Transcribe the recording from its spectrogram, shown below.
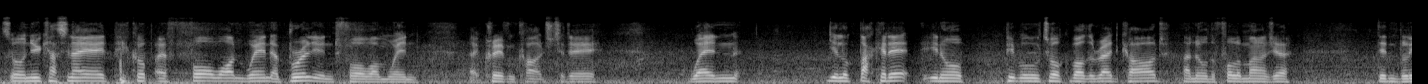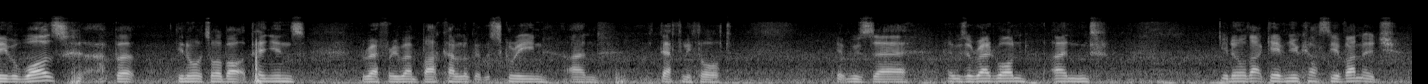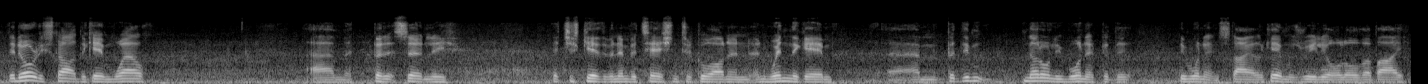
So Newcastle United pick up a 4-1 win, a brilliant 4-1 win at Craven Cottage today. When you look back at it, you know, people talk about the red card. I know the Fulham manager didn't believe it was, but you know, it's all about opinions. The referee went back, had a look at the screen, and definitely thought it was uh, it was a red one, and you know that gave Newcastle the advantage. They'd already started the game well, um, but it certainly it just gave them an invitation to go on and, and win the game. Um, but they not only won it, but they, they won it in style. The game was really all over by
